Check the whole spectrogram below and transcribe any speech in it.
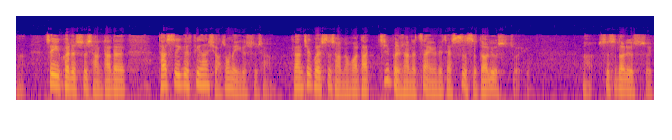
啊，这一块的市场，它的它是一个非常小众的一个市场，但这块市场的话，它基本上的占有率在四十到六十左右，啊，四十到六十左右，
